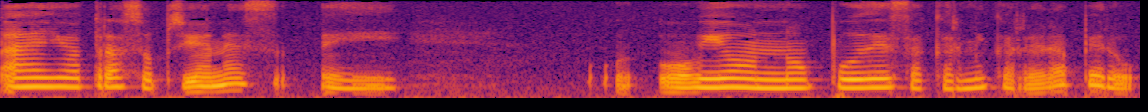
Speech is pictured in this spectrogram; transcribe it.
Hay otras opciones. Eh, obvio no pude sacar mi carrera, pero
